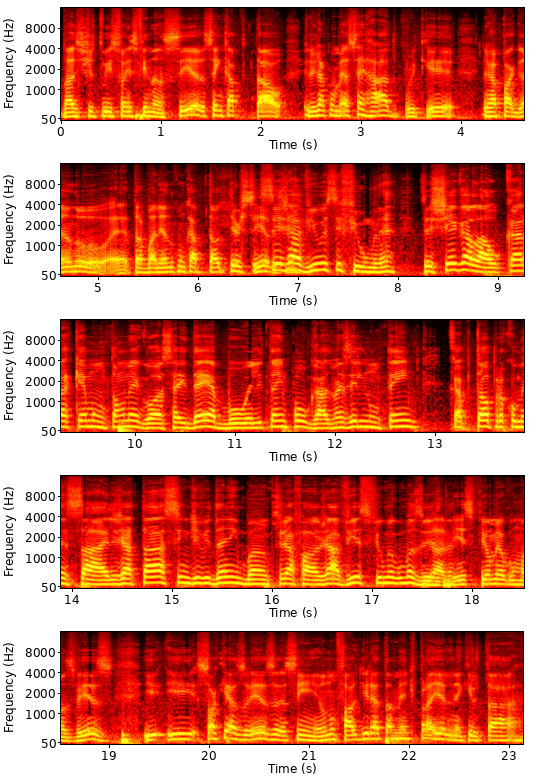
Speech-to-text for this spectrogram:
nas instituições financeiras sem capital. Ele já começa errado, porque já pagando, é, trabalhando com capital de terceiro. Você já viu esse filme, né? Você chega lá, o cara quer montar um negócio, a ideia é boa, ele tá empolgado, mas ele não tem Capital para começar, ele já está se endividando em banco. Você já fala, já vi esse filme algumas vezes. Já né? vi esse filme algumas vezes. E, e só que às vezes, assim, eu não falo diretamente para ele, né? Que ele está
